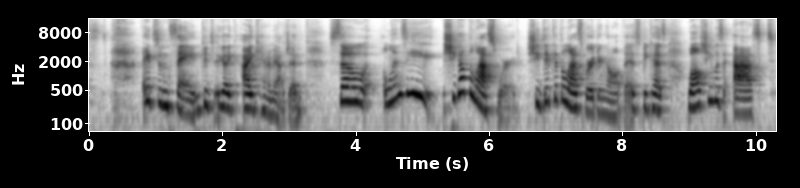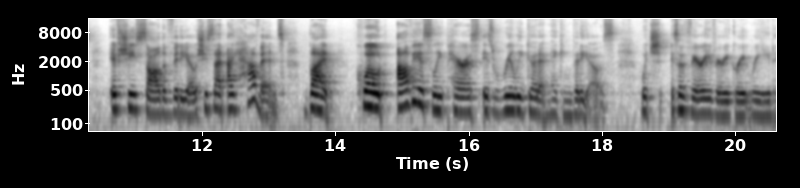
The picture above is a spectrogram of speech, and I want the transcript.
just it's insane. Like I can't imagine. So Lindsay, she got the last word. She did get the last word during all of this because while she was asked if she saw the video, she said, "I haven't," but quote, obviously Paris is really good at making videos which is a very, very great read,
